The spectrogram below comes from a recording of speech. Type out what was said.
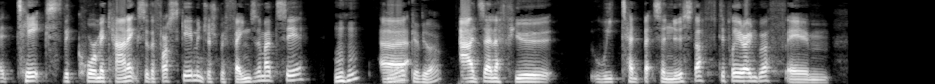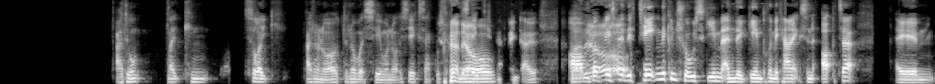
it takes the core mechanics of the first game and just refines them. I'd say. Mm-hmm. Yeah, uh, give you that. Adds in a few wee tidbits of new stuff to play around with. Um, I don't like can so like I don't know. I don't know what to say or not to say because I was excited to find out. Um, but basically, they've taken the control scheme and the gameplay mechanics and upped it um,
